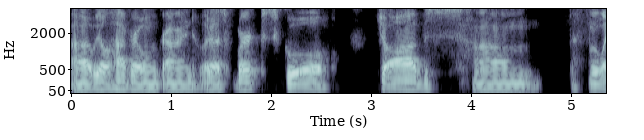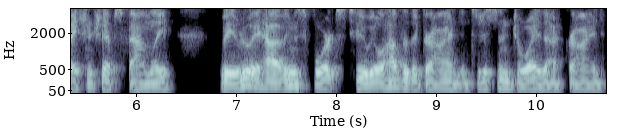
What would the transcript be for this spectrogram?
Uh, we all have our own grind, whether that's work, school, jobs, um, relationships, family. We really have, even sports too, we all have the grind and to just enjoy that grind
